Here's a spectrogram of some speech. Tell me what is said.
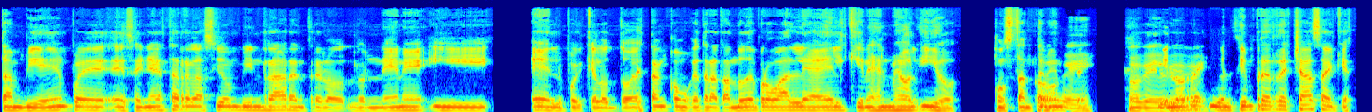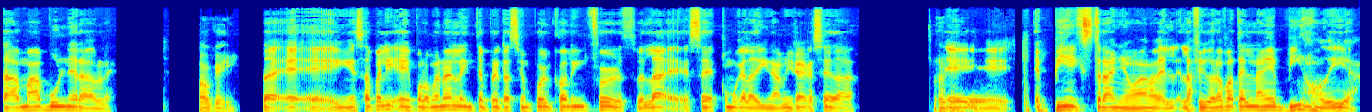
También, pues, enseña esta relación bien rara entre los, los nenes y él, porque los dos están como que tratando de probarle a él quién es el mejor hijo constantemente. Okay, y, él y, él siempre rechaza el que está más vulnerable. Ok. O sea, eh, eh, en esa peli, eh, por lo menos en la interpretación por Colin Firth, ¿verdad? Esa es como que la dinámica que se da. es bien extraño, mano. la figura paterna es bien jodida.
